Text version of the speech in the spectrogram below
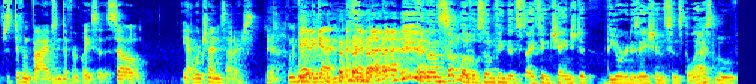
just different vibes in different places. So yeah, we're trendsetters. Yeah, we well, it again. and on some level, something that's I think changed at the organization since the last move.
